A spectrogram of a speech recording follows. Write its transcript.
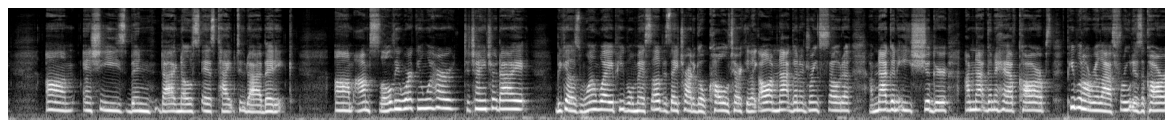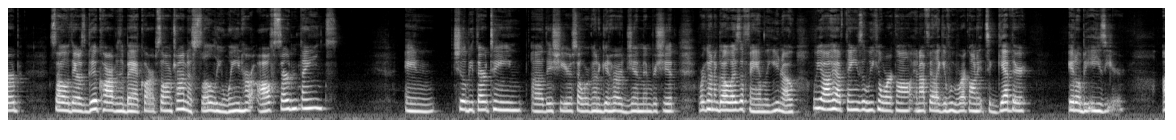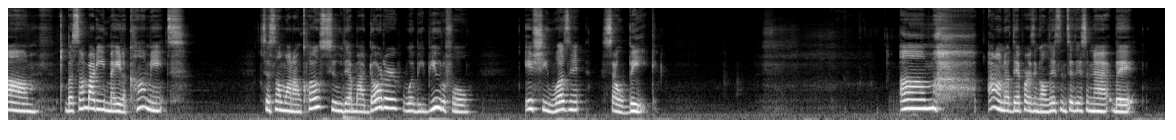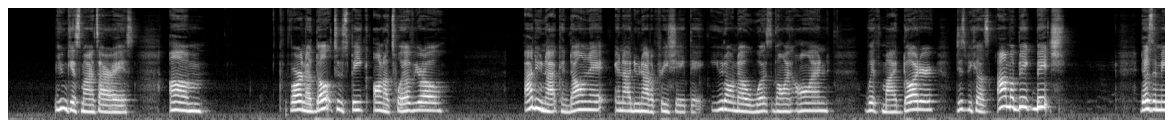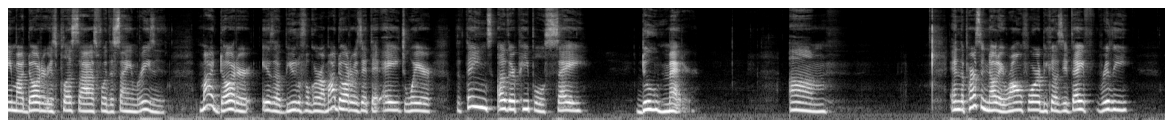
Um, and she's been diagnosed as type two diabetic. Um, I'm slowly working with her to change her diet because one way people mess up is they try to go cold turkey like oh i'm not going to drink soda. I'm not going to eat sugar. I'm not going to have carbs. People don't realize fruit is a carb. So there's good carbs and bad carbs. So i'm trying to slowly wean her off certain things. And she'll be 13 uh, this year so we're going to get her a gym membership. We're going to go as a family you know. We all have things that we can work on and i feel like if we work on it together it'll be easier. Um but somebody made a comment to someone I'm close to that my daughter would be beautiful if she wasn't so big. Um, I don't know if that person gonna listen to this or not, but you can kiss my entire ass. Um, for an adult to speak on a 12 year old, I do not condone it and I do not appreciate that. You don't know what's going on with my daughter just because I'm a big bitch doesn't mean my daughter is plus size for the same reason. My daughter is a beautiful girl. My daughter is at that age where the things other people say do matter. Um and the person know they wrong for it because if they really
